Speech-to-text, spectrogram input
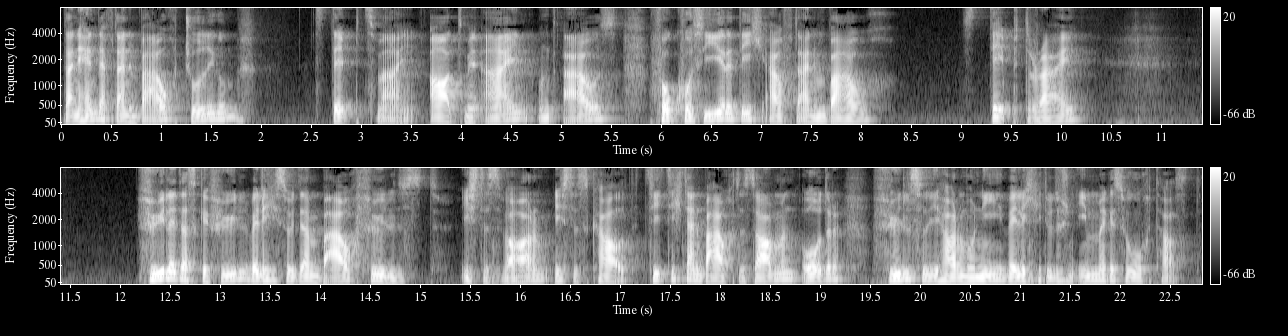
deine Hände auf deinen Bauch, Entschuldigung, Step 2. Atme ein und aus. Fokussiere dich auf deinen Bauch. Step 3. Fühle das Gefühl, welches du in deinem Bauch fühlst. Ist es warm? Ist es kalt? Zieht sich dein Bauch zusammen oder fühlst du die Harmonie, welche du schon immer gesucht hast?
